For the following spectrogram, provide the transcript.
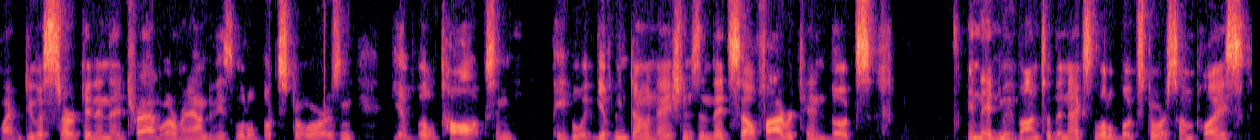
like do a circuit and they'd travel around to these little bookstores and give little talks and people would give them donations and they'd sell five or ten books and they'd move on to the next little bookstore someplace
